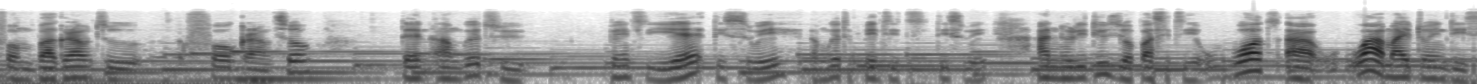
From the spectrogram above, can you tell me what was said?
from background to foreground. So then I'm going to paint here this way. I'm going to paint it this way and reduce the opacity. What uh why am I doing this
